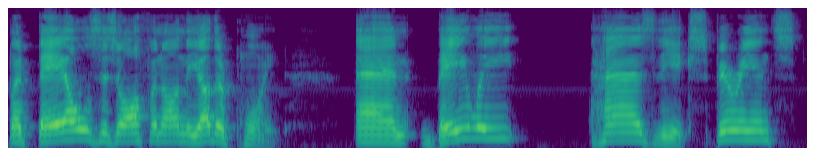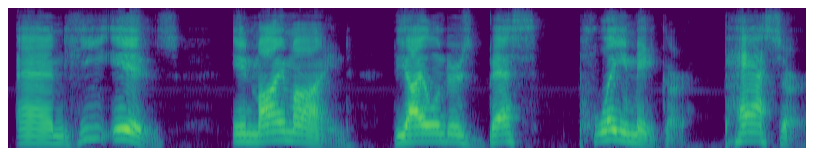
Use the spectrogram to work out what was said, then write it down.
but Bales is often on the other point. And Bailey has the experience, and he is, in my mind, the Islanders' best playmaker, passer,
